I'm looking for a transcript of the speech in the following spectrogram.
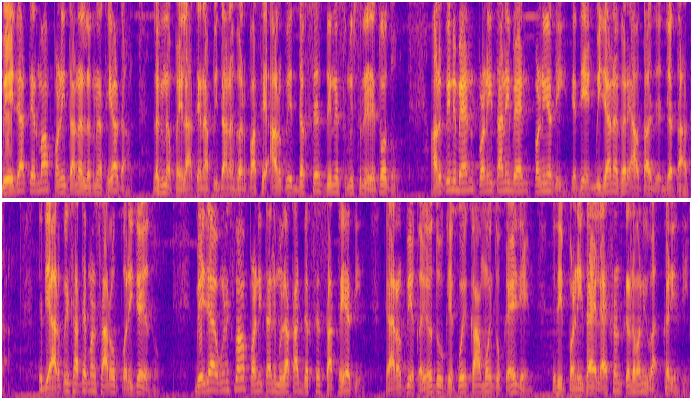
બે હજાર તેરમાં પણિતાના લગ્ન થયા હતા. લગ્ન પહેલાં તેના પિતાના ઘર પાસે આરોપી દક્ષેશ દિનેશ મિસ્ત્રી રહેતો હતો. આરોપીની બહેન પણિતાની બહેન પણી હતી, તેથી એકબીજાના ઘરે આવતા જતા હતા. તેથી આરોપી સાથે પણ સારો પરિચય હતો. બે હજાર ઓગણીસમાં પણિતાની મુલાકાત દક્ષેશ સાથે થઈ હતી. તે આરોપીએ કહ્યું હતું કે કોઈ કામ હોય તો કહેજે. તેથી પણિતાએ લાયસન્સ કઢાવવાની વાત કરી હતી.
